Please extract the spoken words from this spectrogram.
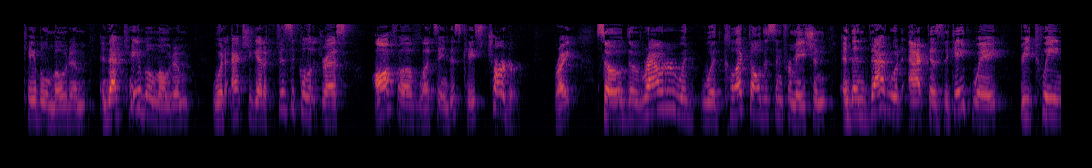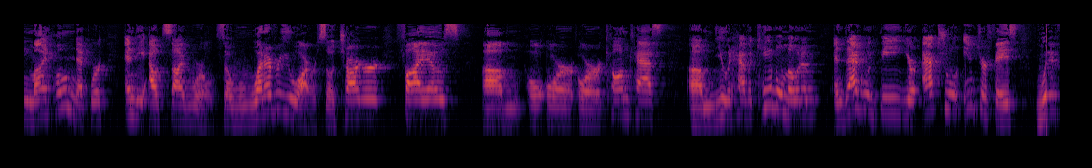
cable modem? And that cable modem would actually get a physical address off of, let's say in this case, Charter, right? So the router would, would collect all this information, and then that would act as the gateway between my home network and the outside world. So whatever you are, so Charter, Fios, um, or, or, or, Comcast, um, you would have a cable modem, and that would be your actual interface with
